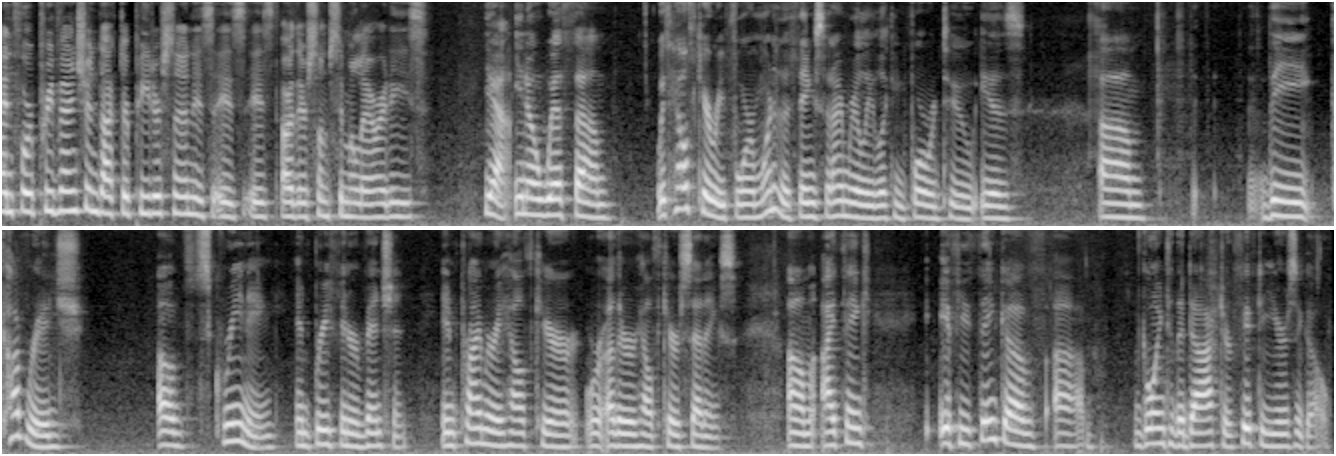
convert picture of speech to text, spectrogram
And for prevention, Dr. Peterson, is, is, is, are there some similarities? Yeah, you know, with, um, with healthcare reform, one of the things that I'm really looking forward to is um, the coverage of screening and brief intervention in primary healthcare or other healthcare settings. Um, I think if you think of uh, going to the doctor 50 years ago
